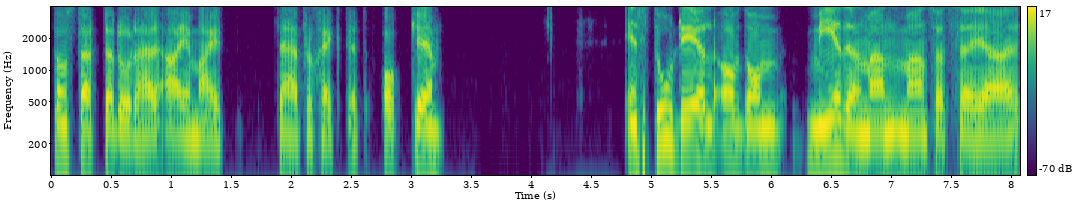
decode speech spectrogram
de startade då det här IMI, det här projektet. Och eh, en stor del av de medel man, man så att säga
